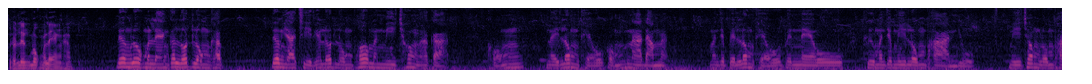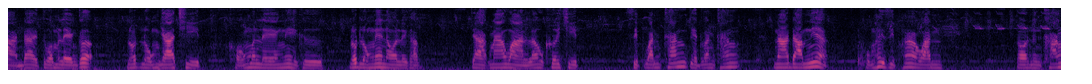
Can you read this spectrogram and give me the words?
แล้วเรื่องโรคแมลงครับ เรื่องโรคแมลงก็ลดลงครับ เรื่องยาฉีดก็ลดลง เพราะมันมีช่องอากาศของ ในร่องแถวของนาดำอะมันจะเป็นร่องแถวเป็นแนว คือมันจะมีลมผ่านอยู่ มีช่องลมผ่านได้ ตัวแมลงก็ลดลงยาฉีดของแมลงนี่คือลดลงแน่นอนเลยครับ จากนาหวานเราเคยฉีด 10 วันครั้ง 7 วันครั้ง นาดำเนี่ยผมให้ 15 วันต่อหนึ่งครั้ง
